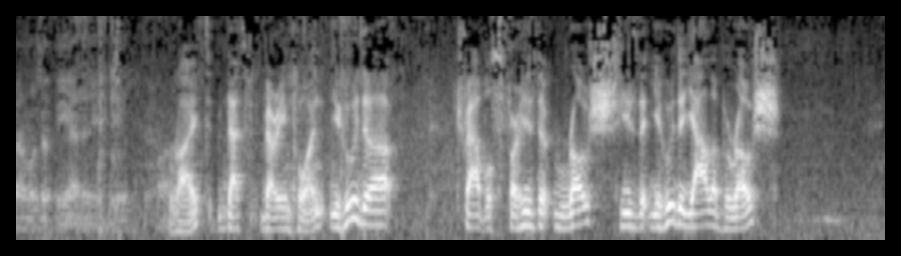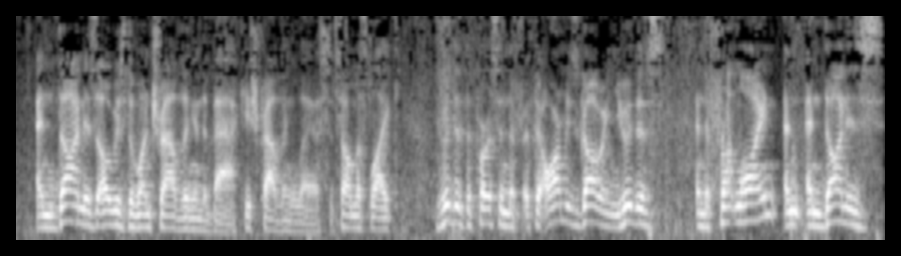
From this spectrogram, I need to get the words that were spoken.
That was at the end. And he Right. That's very important. Yehuda travels for he's the Rosh, he's the Yehuda Yala Barosh. And Dun is always the one traveling in the back. He's traveling last. It's almost like Yehuda's the person, if the army's going, Yehuda's in the front line, and, and Dun is,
